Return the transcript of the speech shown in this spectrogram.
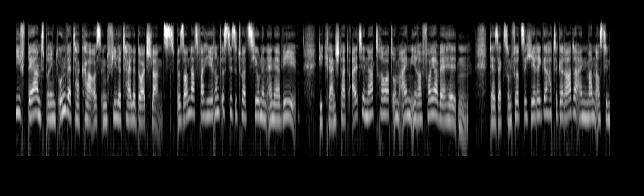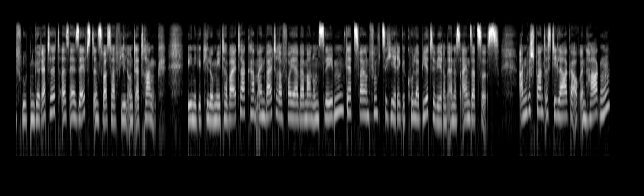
Tief Bernd bringt Unwetterchaos in viele Teile Deutschlands. Besonders verheerend ist die Situation in NRW. Die Kleinstadt Altena trauert um einen ihrer Feuerwehrhelden. Der 46-Jährige hatte gerade einen Mann aus den Fluten gerettet, als er selbst ins Wasser fiel und ertrank. Wenige Kilometer weiter kam ein weiterer Feuerwehrmann ums Leben. Der 52-Jährige kollabierte während eines Einsatzes. Angespannt ist die Lage auch in Hagen.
